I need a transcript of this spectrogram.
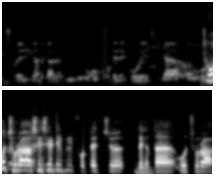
ਛੁਰੇ ਦੀ ਗੱਲ ਕਰ ਰਹੇ ਜੀ ਉਹ ਮੁੰਡੇ ਦੇ ਕੋਲੇ ਸੀ ਜਾਂ ਉਹ ਛੁਰਾ ਸੀਸੀਟੀਵੀ ਫੁਟੇਜ 'ਚ ਦਿਖਦਾ ਹੈ ਉਹ ਛੁਰਾ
